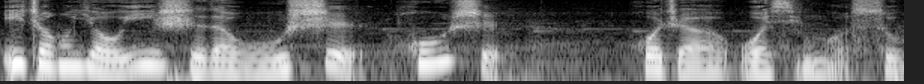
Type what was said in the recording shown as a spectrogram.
一种有意识的无视、忽视，或者我行我素。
